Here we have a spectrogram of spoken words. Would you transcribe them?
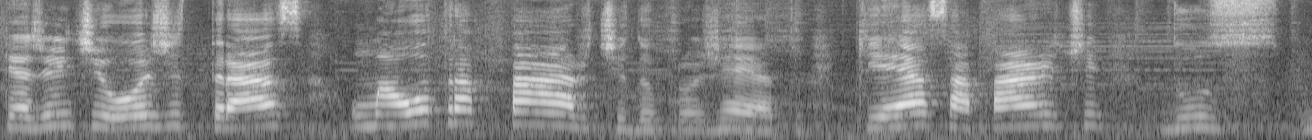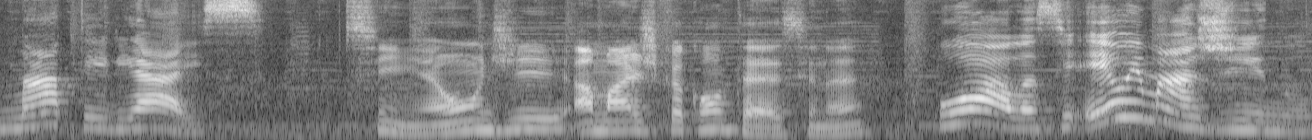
que a gente hoje traz uma outra parte do projeto, que é essa parte dos materiais. Sim, é onde a mágica acontece, né? Wallace, eu imagino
